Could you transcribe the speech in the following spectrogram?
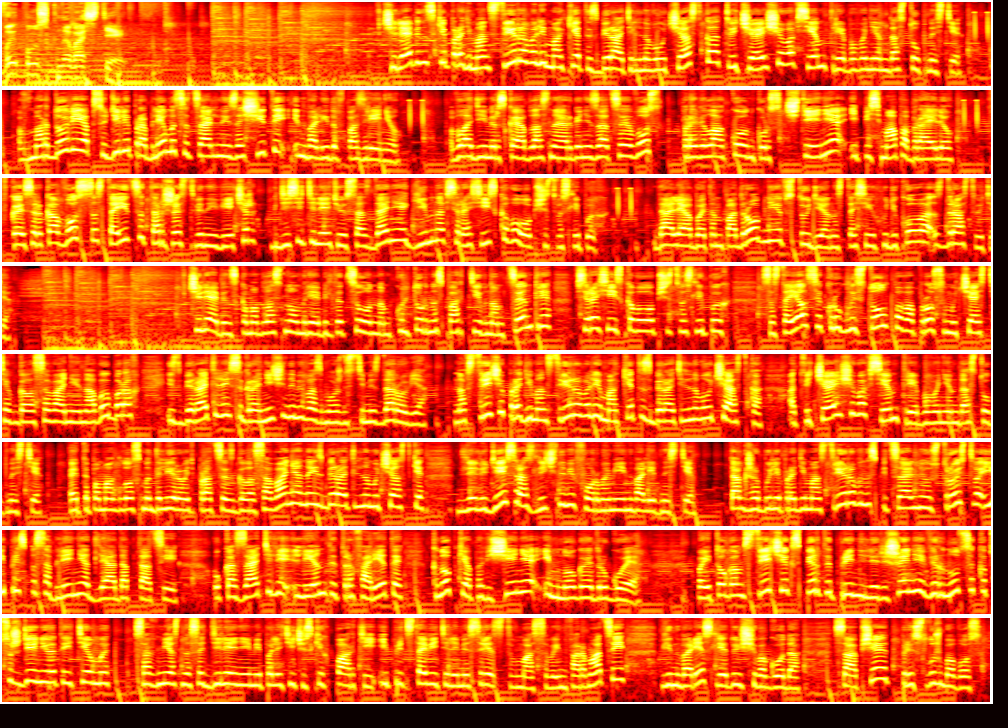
Выпуск новостей. В Челябинске продемонстрировали макет избирательного участка, отвечающего всем требованиям доступности. В Мордовии обсудили проблемы социальной защиты инвалидов по зрению. Владимирская областная организация ВОЗ провела конкурс чтения и письма по Брайлю. В КСРК ВОЗ состоится торжественный вечер к десятилетию создания гимна Всероссийского общества слепых. Далее об этом подробнее в студии Анастасии Худякова. Здравствуйте! В Челябинском областном реабилитационном культурно-спортивном центре Всероссийского общества слепых состоялся круглый стол по вопросам участия в голосовании на выборах избирателей с ограниченными возможностями здоровья. На встрече продемонстрировали макет избирательного участка, отвечающего всем требованиям доступности. Это помогло смоделировать процесс голосования на избирательном участке для людей с различными формами инвалидности. Также были продемонстрированы специальные устройства и приспособления для адаптации, указатели, ленты, трафареты, кнопки оповещения и многое другое. По итогам встречи эксперты приняли решение вернуться к обсуждению этой темы совместно с отделениями политических партий и представителями средств массовой информации в январе следующего года, сообщает пресс-служба ВОЗ.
